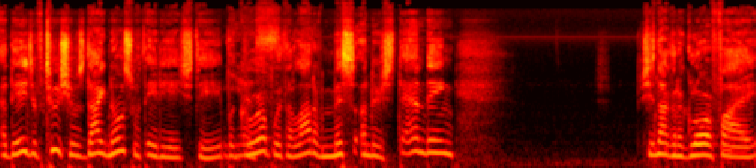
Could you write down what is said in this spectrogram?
at the age of two. She was diagnosed with ADHD, but yes. grew up with a lot of misunderstanding. She's not going to glorify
